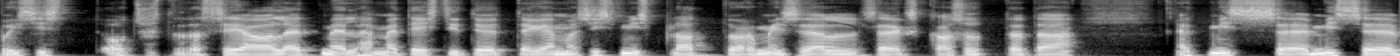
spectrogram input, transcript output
või siis otsustada seal, et me läheme testitööd tegema, siis mis platvormi seal selleks kasutada. et mis, mis see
